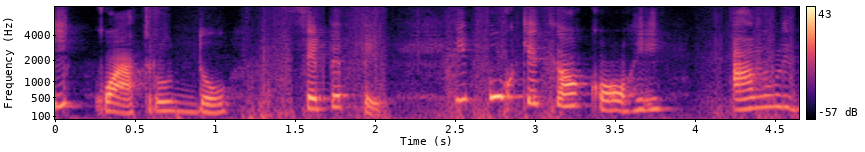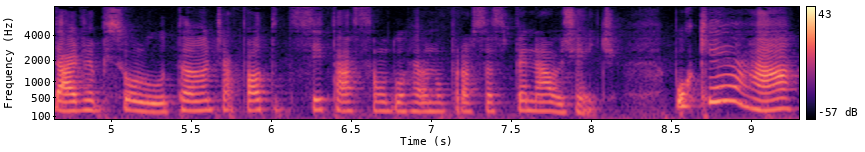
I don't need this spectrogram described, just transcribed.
e 4 do CPP. E por que que ocorre a nulidade absoluta ante a falta de citação do réu no processo penal, gente? Porque há,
